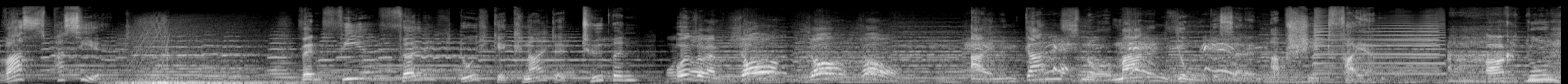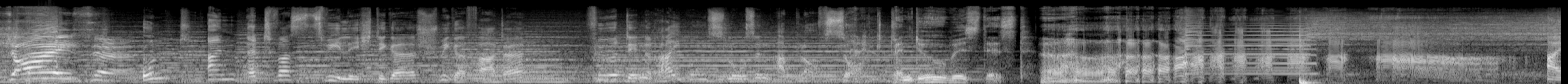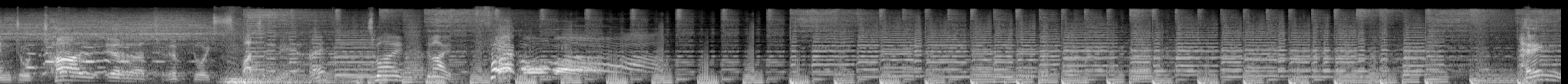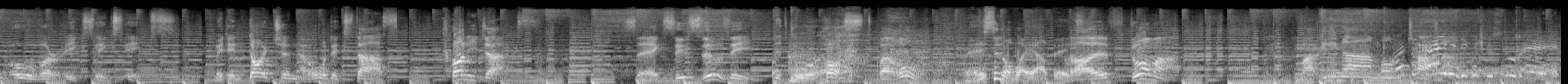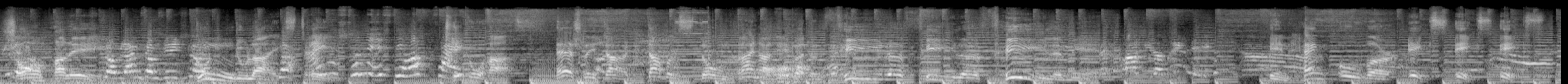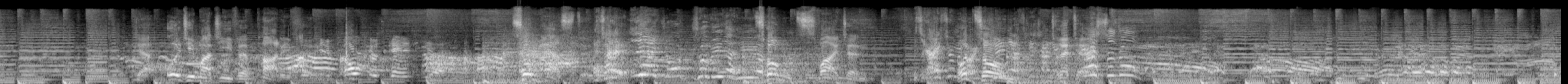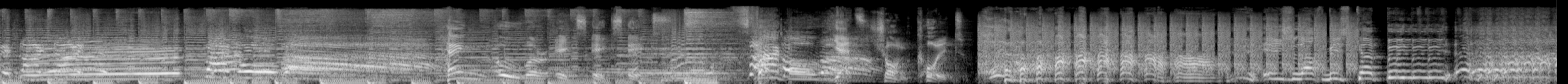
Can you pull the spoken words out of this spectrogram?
Was passiert, wenn vier völlig durchgeknallte Typen unserem Jean, Jean, Jean einen ganz normalen Junggesellenabschied feiern? Ach du Scheiße! Und ein etwas zwielichtiger Schwiegervater für den reibungslosen Ablauf sorgt. Wenn du wüsstest. Ein total irrer Trip durchs Wattenmeer. Eins, zwei, drei. Fuck over! Hangover XXX mit den deutschen Erotikstars Conny Dax, Sexy Susie, Horst Baron, Wer ist denn noch bei Airbags? Ralf Durmann, Marina Montana, Jean Palais, Komm langsam, sehe ich noch. Gundula Extrem, Eine Stunde ist die Hochzeit. Tico Haas, Ashley Dark, Double Stone, Rainer Ebert und viele, viele, viele mehr. In Hangover XXX. Ultimative Partyfilm. Frau fürs Geld hier. Zum ersten. Ihr schon wieder hier. Zum zweiten. Es reicht schon Und zum dritten. Fuck over! Hangover XXX. Fuck over! Jetzt schon Kult. Ich lach mich kaputt.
